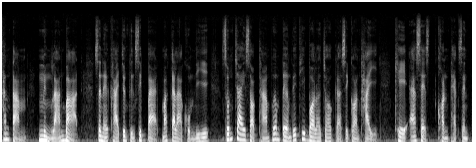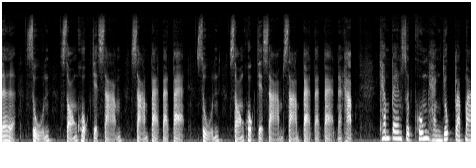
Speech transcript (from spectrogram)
ขั้นต่ำ 1 ล้านบาท เสนอขายจนถึง 18 มกราคมนี้ สนใจสอบถามเพิ่มเติมได้ที่บลจกสิกรไทย K Access Contact Center 0 2673 3888 0 2673 3888 นะครับ แคมเปญสุดคุ้มแห่งยุคกลับมา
